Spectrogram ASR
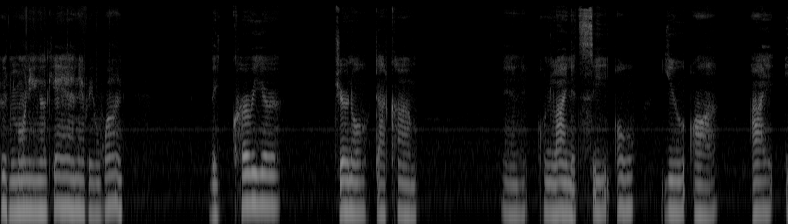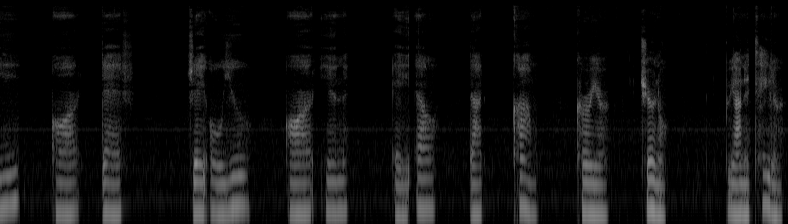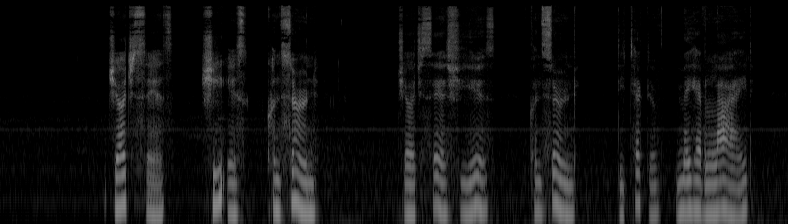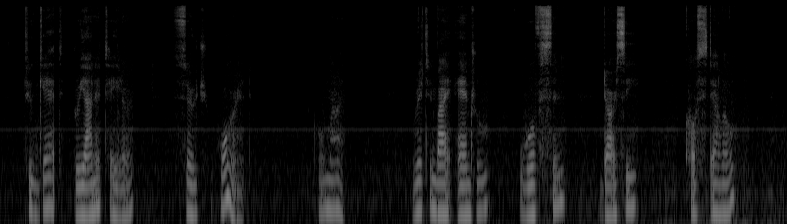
Good morning again, everyone. The courierjournal.com and online it's C O U R I E R dash J O U R N A L dot com Courier Journal Breonna Taylor. Judge says she is concerned. Judge says she is concerned. Detective may have lied to get Breonna Taylor search warrant. Oh my. Written by Andrew Wolfson, Darcy Costello,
